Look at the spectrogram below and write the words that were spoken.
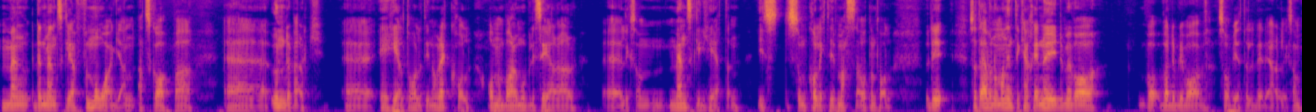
men, den mänskliga förmågan att skapa eh, underverk eh, är helt och hållet inom räckhåll. Om man bara mobiliserar eh, liksom mänskligheten i, som kollektiv massa åt något håll. Och det, så att även om man inte kanske är nöjd med vad, vad, vad det blev av Sovjet eller DDR liksom.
